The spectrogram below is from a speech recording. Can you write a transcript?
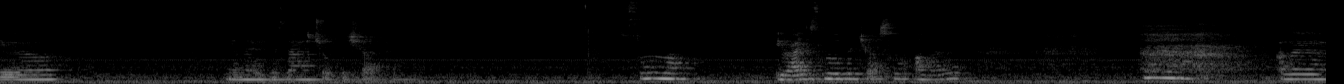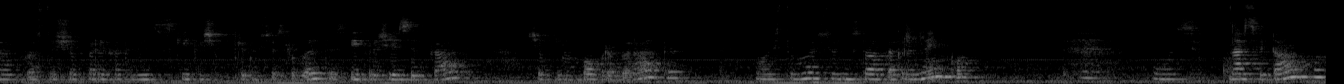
е, я навіть не знаю, з чого почати. Сумно і радісно одночасно, але. Просто щоб переїхати скільки ще потрібно все зробити, скільки речей зібрати, що потрібно поприбирати. Ось тому я сьогодні стала так раненько. Ось на світанку.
